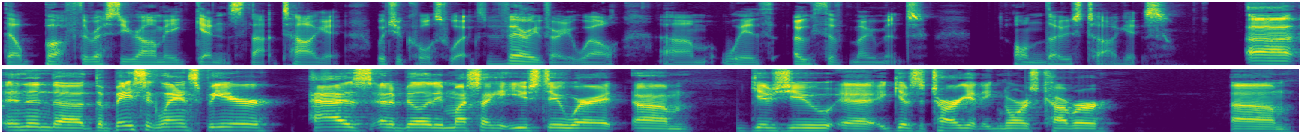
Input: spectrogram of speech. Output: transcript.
they'll buff the rest of your army against that target, which of course works very very well um, with Oath of Moment on those targets. Uh, and then the the basic land speeder has an ability much like it used to, where it um, gives you uh, it gives a target ignores cover, um,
